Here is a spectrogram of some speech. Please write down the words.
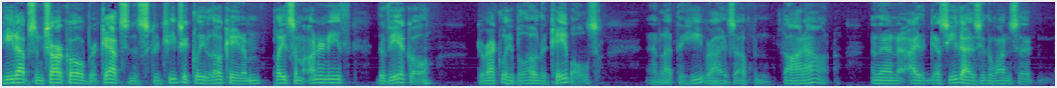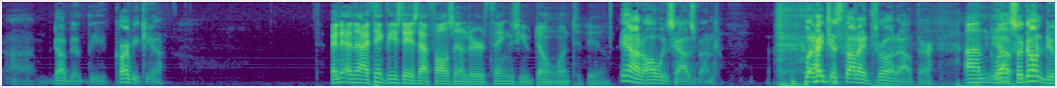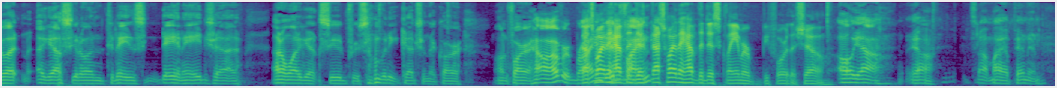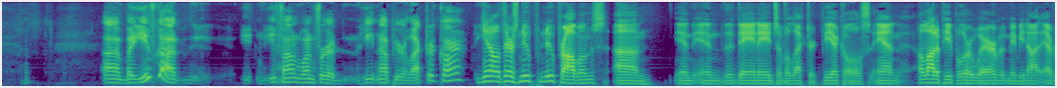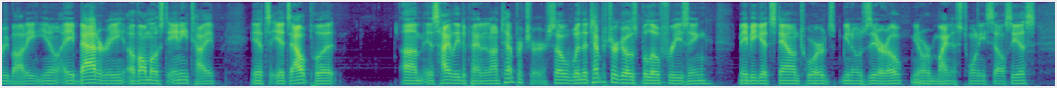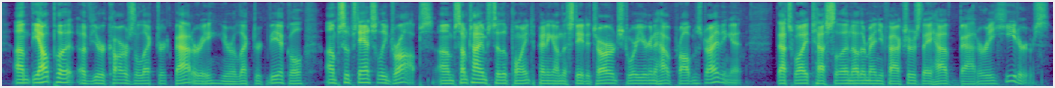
heat up some charcoal briquettes and strategically locate them, place them underneath the vehicle directly below the cables, and let the heat rise up and thaw it out. And then I guess you guys are the ones that dubbed it the barbecue. And and I think these days that falls under things you don't want to do. Yeah, it always has been. but I just thought I'd throw it out there. Um, Yeah, well, so don't do it. I guess you know in today's day and age, uh, I don't want to get sued for somebody catching their car on fire. However, Brian that's why they have the find. di- that's why they have the disclaimer before the show. oh yeah, yeah. It's not my opinion. Uh, but you've got you- found one for heating up your electric car. You know, there's new new problems um, in in the day and age of electric vehicles, and a lot of people are aware, but maybe not everybody. You know, a battery of almost any type, its its output um, is highly dependent on temperature. So when the temperature goes below freezing, maybe gets down towards you know zero, you know, or minus twenty Celsius. Um, the output of your car's electric battery, your electric vehicle, um, substantially drops. Um, sometimes to the point, depending on the state of charge, to where you're going to have problems driving it. That's why Tesla and other manufacturers they have battery heaters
